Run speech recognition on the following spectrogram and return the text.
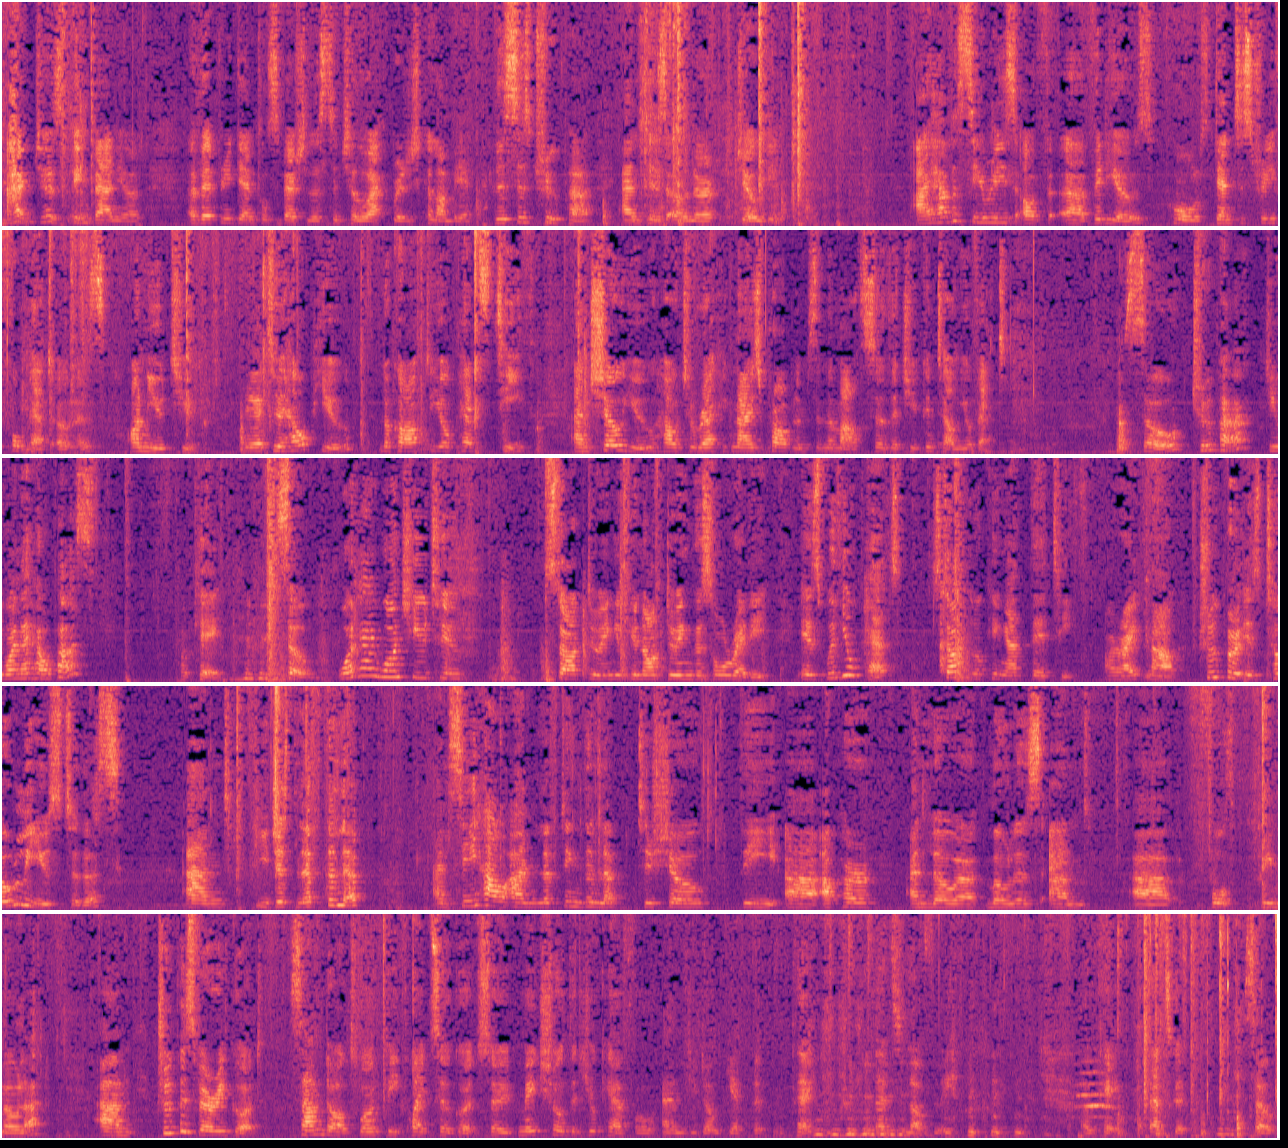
I'm Josephine Banyard, a veterinary dental specialist in Chilliwack, British Columbia. This is Trooper and his owner, Jody. I have a series of uh, videos called Dentistry for Pet Owners on YouTube. They are to help you look after your pet's teeth and show you how to recognize problems in the mouth so that you can tell your vet. So, Trooper, do you want to help us? Okay. so, what I want you to start doing, if you're not doing this already, is with your pet, start looking at their teeth. All right. Now, Trooper is totally used to this, and you just lift the lip, and see how I'm lifting the lip to show the uh, upper and lower molars and uh, fourth premolar. Um, Trooper's very good. Some dogs won't be quite so good, so make sure that you're careful and you don't get the thing. that's lovely. okay, that's good. So.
